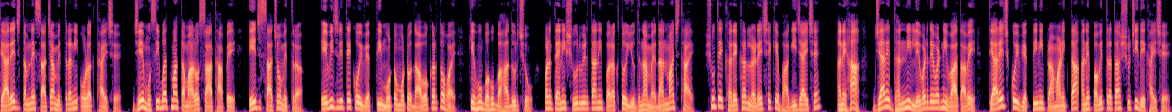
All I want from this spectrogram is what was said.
ત્યારે જ તમને સાચા મિત્રની ઓળખ થાય છે. જે મુસીબતમાં તમારો સાથ આપે, એ જ સાચો મિત્ર. એવી જ રીતે કોઈ વ્યક્તિ મોટો મોટો દાવો કરતો હોય કે હું બહુ બહાદુર છું, પણ તેની શૂરવીરતાની પરખ તો યુદ્ધના મેદાનમાં જ થાય. શું તે ખરેખર લડે છે કે ભાગી જાય છે? અને હા, જ્યારે ધનની લેવડદેવડની વાત આવે ત્યારે જ કોઈ વ્યક્તિની પ્રામાણિકતા અને પવિત્રતા સૂચી દેખાય છે.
